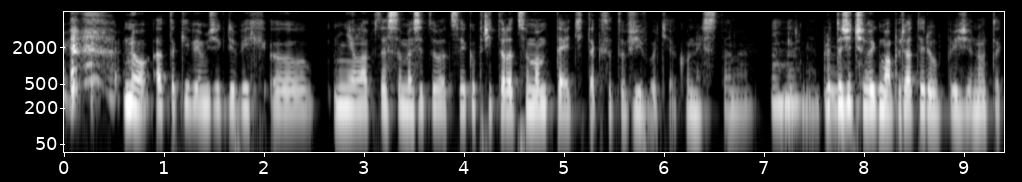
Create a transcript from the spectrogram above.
no a taky vím, že kdybych uh, měla v té samé situaci jako přítele, co mám teď, tak se to v životě jako nestane. Mm-hmm. Ne. Protože člověk má pořád ty doupy, že no, tak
